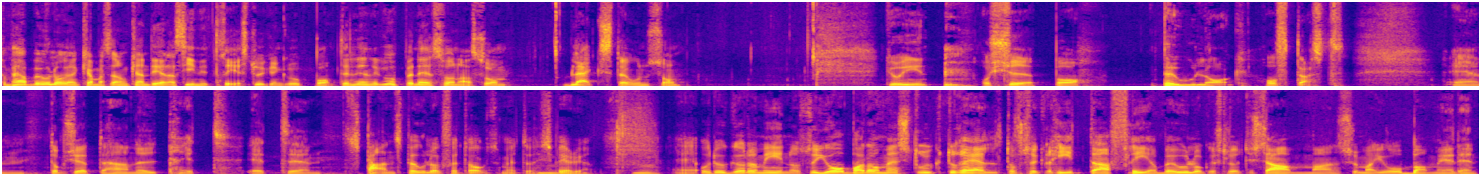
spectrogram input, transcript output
De här bolagen kan man säga kan delas in i tre stycken grupper. Den ena gruppen är sådana som Blackstone som går in och köper bolag oftast. Ehm, de köpte här nu ett, ett ehm, spanskt bolag för ett tag som heter. Xperia. Mm. Mm. Och då går de in och så jobbar de strukturellt och försöker hitta fler bolag och slå tillsammans. Så man jobbar med en,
